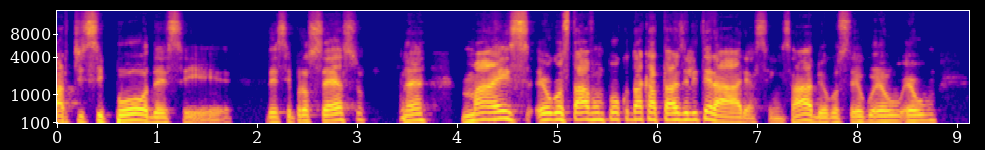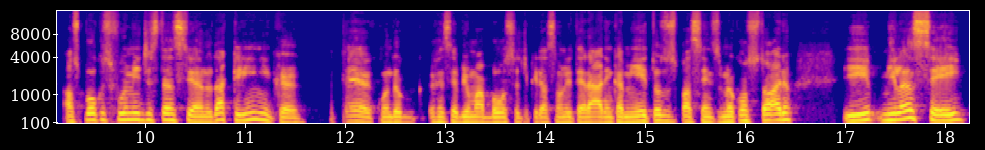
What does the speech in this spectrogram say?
participou desse, desse processo, né? Mas eu gostava um pouco da catarse literária, assim, sabe? Eu gostei, eu, eu, eu aos poucos fui me distanciando da clínica, até quando eu recebi uma bolsa de criação literária, encaminhei todos os pacientes do meu consultório e me lancei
